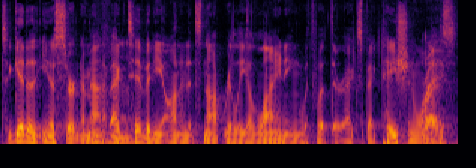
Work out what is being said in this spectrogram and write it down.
to get a you know certain amount of mm-hmm. activity on, and it's not really aligning with what their expectation was.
